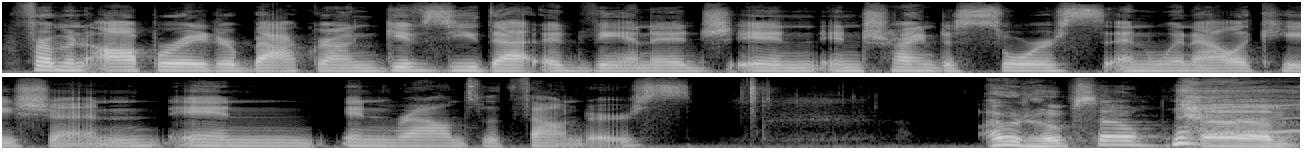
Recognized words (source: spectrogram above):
from an operator background gives you that advantage in in trying to source and win allocation in in rounds with founders? I would hope so. Um,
